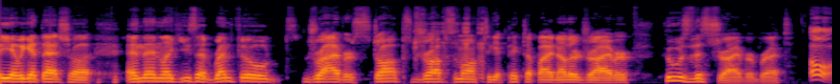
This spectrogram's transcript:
but yeah, we get that shot, and then like you said, Renfield's driver stops, drops him off to get picked up by another driver. Who is this driver, Brett? Oh,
